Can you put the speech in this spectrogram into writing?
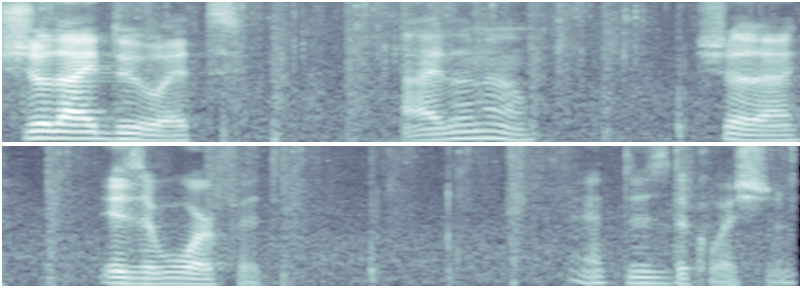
Should I do it? I don't know. Should I? Is it worth it? That is the question.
